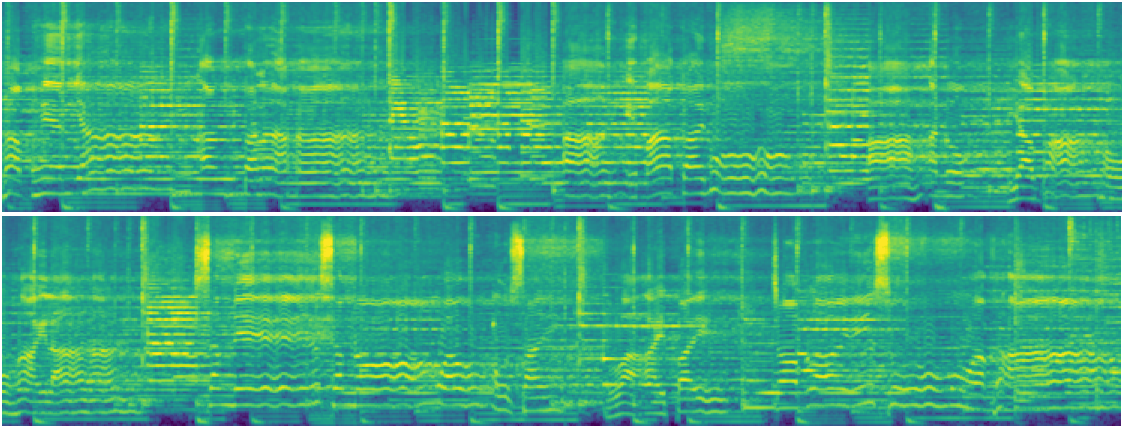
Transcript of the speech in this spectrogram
ขับแหงยางอันตรายอายมาไกยมูอาอนุอย่าบ้าเอาหายลายสำเนสำนองเอาใส่ว่าไอไป จอบลอยสู่ขาว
